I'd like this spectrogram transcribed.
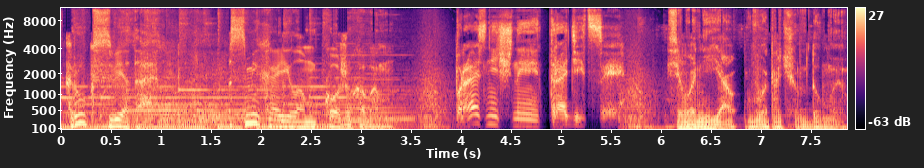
«Вокруг света» с Михаилом Кожуховым. Праздничные традиции. Сегодня я вот о чем думаю.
